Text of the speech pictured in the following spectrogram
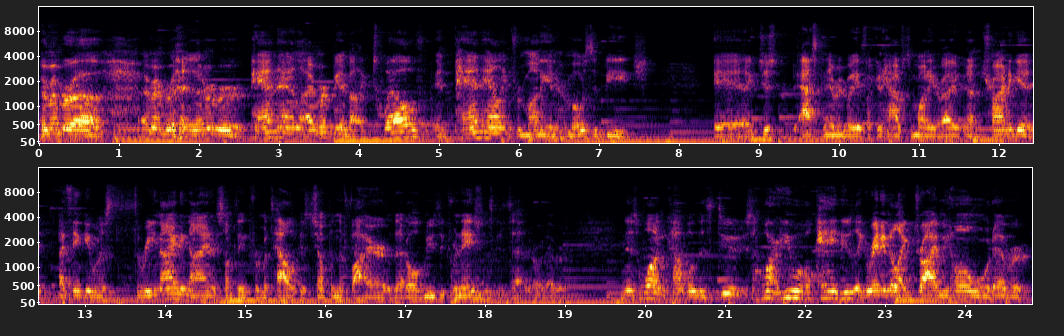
I remember, uh, I remember, I remember panhandling. I remember being about like 12 and panhandling for money in Hermosa Beach and like just asking everybody if I can have some money, right? And I'm trying to get, I think it was $3.99 or something for Metallica's "Jump in the Fire," that old Music for Nations cassette or whatever. And this one couple, this dude, he's like, "Why are you okay?" Dude, like ready to like drive me home or whatever.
